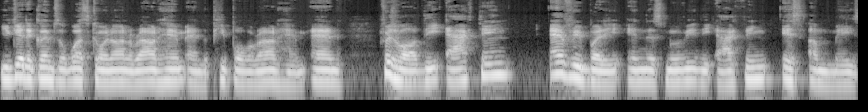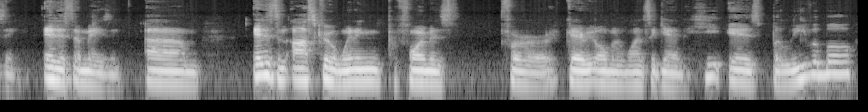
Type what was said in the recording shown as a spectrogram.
you get a glimpse of what's going on around him and the people around him. And first of all, the acting, everybody in this movie, the acting is amazing. It is amazing. Um, it is an Oscar-winning performance for Gary Oldman once again. He is believable.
